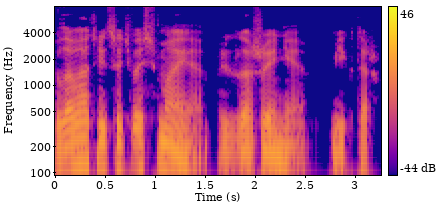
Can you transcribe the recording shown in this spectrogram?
Глава 38. Предложение. Виктор.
